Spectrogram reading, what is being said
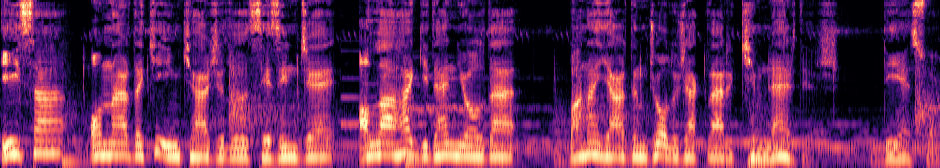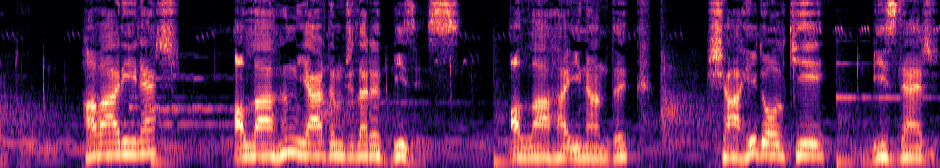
İsa onlardaki inkarcılığı sezince Allah'a giden yolda bana yardımcı olacaklar kimlerdir diye sordu. Havariler Allah'ın yardımcıları biziz. Allah'a inandık, şahit ol ki bizler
